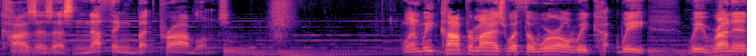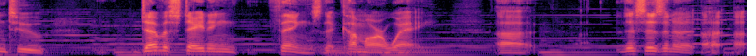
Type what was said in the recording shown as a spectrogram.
causes us nothing but problems. When we compromise with the world, we, we, we run into devastating things that come our way. Uh, this isn't a, a,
